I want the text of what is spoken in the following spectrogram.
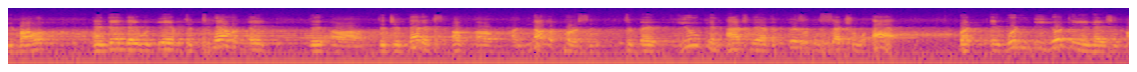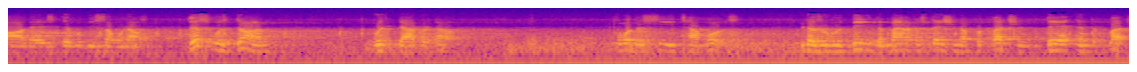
You follow? And then they would be able to tailor-make the, uh, the genetics of, of another person to be, you can actually have a physical sexual act, but it wouldn't be your DNAs and RNAs, it would be someone else. This was done with Gabriel for the seed Tammuz, because it would be the manifestation of perfection there in the flesh.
